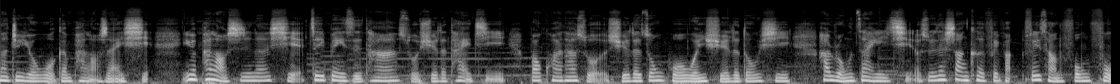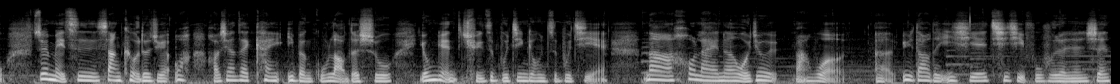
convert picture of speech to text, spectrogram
那就由我跟潘老师来写，因为潘老师呢写这一辈子他所学的太极，包括他所学的中国文学的东西，他融在一起了，所以在上课非常非常的丰富，所以每次上课我都觉得哇，好像在看一本古老的书，永远取之不尽，用之不竭。那后来呢，我就把我。呃，遇到的一些起起伏伏的人生，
